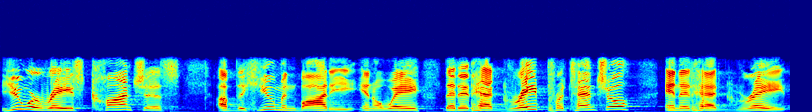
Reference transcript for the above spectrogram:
you were raised conscious of the human body in a way that it had great potential and it had great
